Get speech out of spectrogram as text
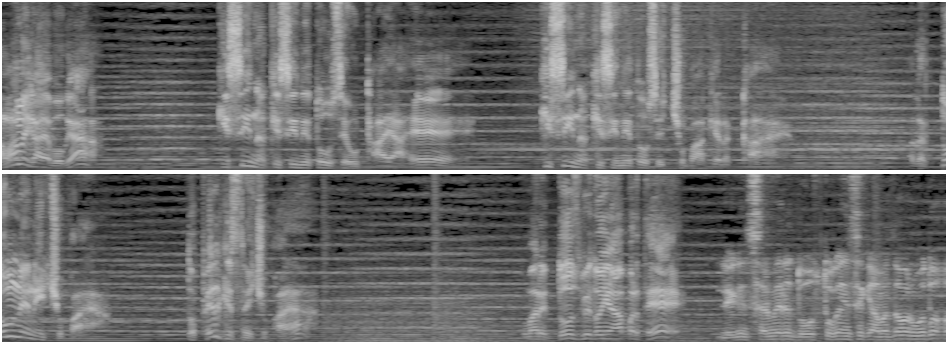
हवा में गायब हो गया? किसी न किसी ने तो उसे उठाया है। किसी न किसी ने तो उसे छुपा के रखा है। अगर तुमने नहीं छुपाया तो फिर किसने छुपाया? तुम्हारे दोस्त भी तो यहाँ पर थे। लेकिन सर मेरे दोस्तों का इनसे क्या मतलब? और वो तो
